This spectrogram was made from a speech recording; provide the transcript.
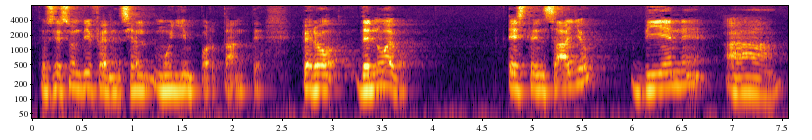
Entonces es un diferencial muy importante. Pero de nuevo, este ensayo viene a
